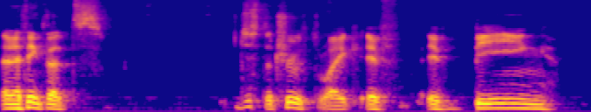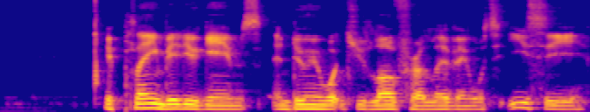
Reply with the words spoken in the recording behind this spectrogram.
and I think that's just the truth. Like, if if being if playing video games and doing what you love for a living was easy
